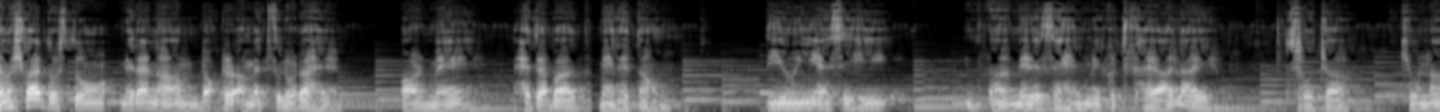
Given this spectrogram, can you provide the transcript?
नमस्कार दोस्तों मेरा नाम डॉक्टर अमित फिलोरा है और मैं हैदराबाद में रहता हूँ। यूँ ही ऐसे ही आ, मेरे जहन में कुछ ख्याल आए सोचा क्यों ना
